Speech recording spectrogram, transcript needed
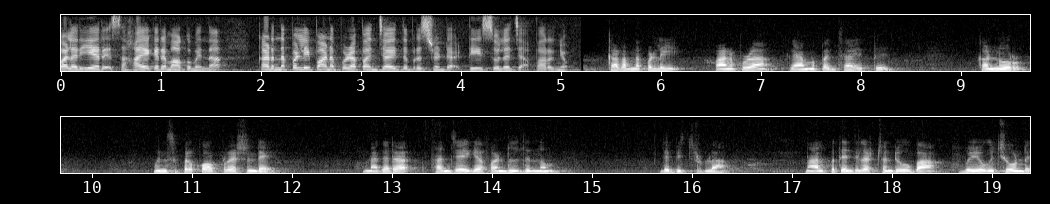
വളരെയേറെ സഹായകരമാകുമെന്ന് കടന്നപ്പള്ളി പാണപ്പുഴ പഞ്ചായത്ത് പ്രസിഡന്റ് ടി സുലജ പറഞ്ഞു. കടന്നപ്പള്ളി പാണപ്പുഴ ഗ്രാമപഞ്ചായത്ത് കണ്ണൂർ മുനിസിപ്പൽ കോർപ്പറേഷന്റെ നഗര സഞ്ചയിക ഫണ്ടിൽ നിന്നും ലഭിച്ചിട്ടുള്ള നാൽപ്പത്തിയഞ്ച് ലക്ഷം രൂപ ഉപയോഗിച്ചുകൊണ്ട്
